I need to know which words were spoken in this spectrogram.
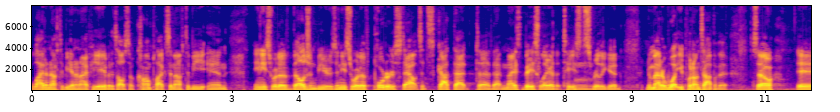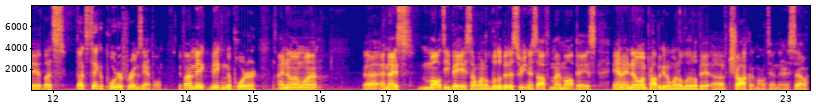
light enough to be in an IPA, but it's also complex enough to be in any sort of Belgian beers, any sort of porters, stouts. It's got that uh, that nice base layer that tastes really good, no matter what you put on top of it. So uh, let's let's take a porter for example. If I'm make, making a porter, I know I want uh, a nice malty base. I want a little bit of sweetness off of my malt base, and I know I'm probably going to want a little bit of chocolate malt in there. So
